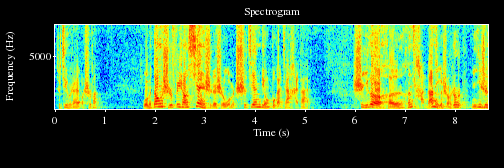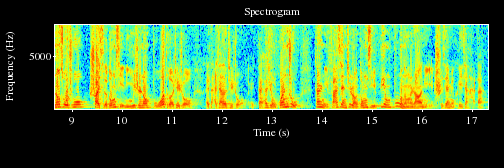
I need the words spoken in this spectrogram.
就技术宅也要吃饭。我们当时非常现实的是，我们吃煎饼不敢加海带，是一个很很惨淡的一个时候。就是你一直能做出帅气的东西，你一直能博得这种哎大家的这种哎大家这种关注，但是你发现这种东西并不能让你吃煎饼可以加海带。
